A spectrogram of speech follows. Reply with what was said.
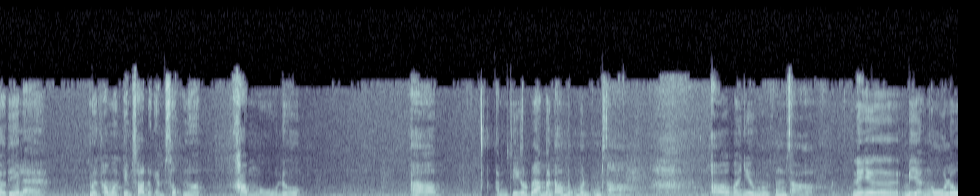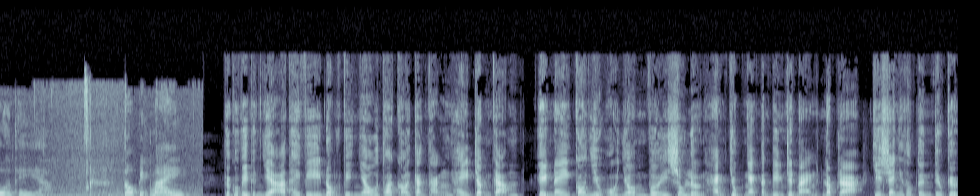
đầu tiên là mình không có kiểm soát được cảm xúc nữa. Không ngủ được. À, thậm chí lúc đó mình ở một mình cũng sợ. Ở với nhiều người cũng sợ. Nếu như bây giờ ngủ luôn thì à, tốt biết mấy. Thưa quý vị thính giả, thay vì động viên nhau thoát khỏi căng thẳng hay trầm cảm, hiện nay có nhiều hội nhóm với số lượng hàng chục ngàn thành viên trên mạng lập ra chia sẻ những thông tin tiêu cực,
